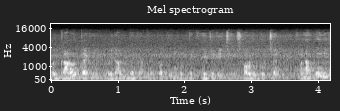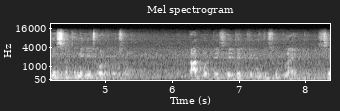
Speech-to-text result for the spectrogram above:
ওই কারণটাকে, ওই রাগটাকে আপনি প্রতি মুহূর্তে খেতে দিচ্ছেন স্মরণ করছেন। মানে আপনি নিজের সাথে নিজেই ঝগড়া করছেন। তার মধ্যে সেই ব্যক্তির মধ্যে সুখ নাই, সে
